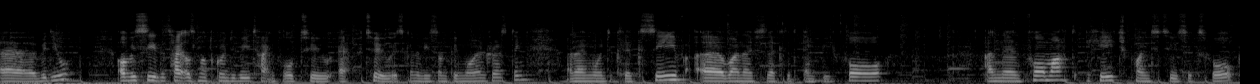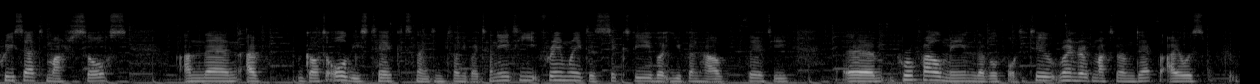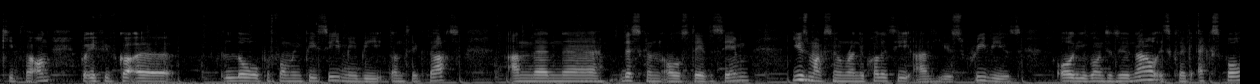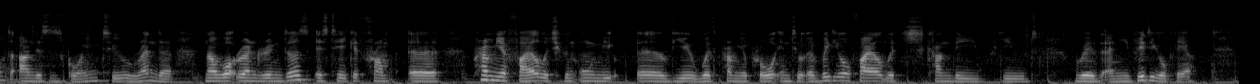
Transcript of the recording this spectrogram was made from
uh, video. Obviously the title is not going to be Titanfall 2 F2, it's going to be something more interesting. And I'm going to click save uh, when I've selected MP4. And then format H.264, preset match source. And then I've got all these ticked, 1920 by 1080, frame rate is 60 but you can have 30. Um, profile main level 42, render at maximum depth, I always keep that on, but if you've got a low performing PC, maybe untick that. And then uh, this can all stay the same. Use maximum render quality and use previews. All you're going to do now is click export and this is going to render. Now what rendering does is take it from a Premiere file which you can only uh, view with Premiere Pro into a video file which can be viewed with any video player.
